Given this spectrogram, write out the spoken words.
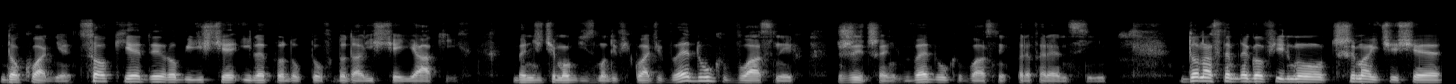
dokładnie co, kiedy robiliście, ile produktów dodaliście, jakich. Będziecie mogli zmodyfikować według własnych życzeń, według własnych preferencji. Do następnego filmu. Trzymajcie się.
